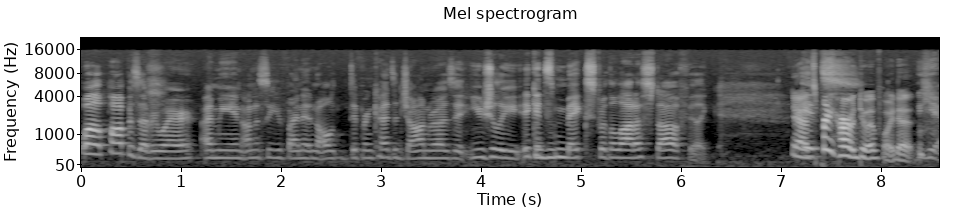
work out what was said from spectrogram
well, pop is everywhere. I mean, honestly, you find it in all different kinds of genres. It usually it gets mm-hmm. mixed with a lot of stuff. Like, Yeah, it's, pretty hard to avoid it. yeah,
